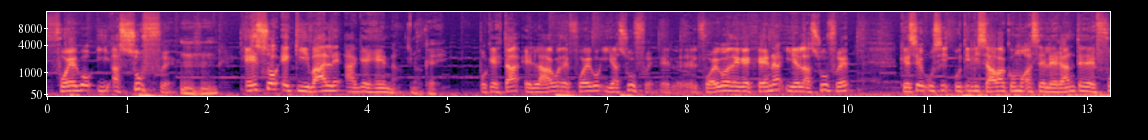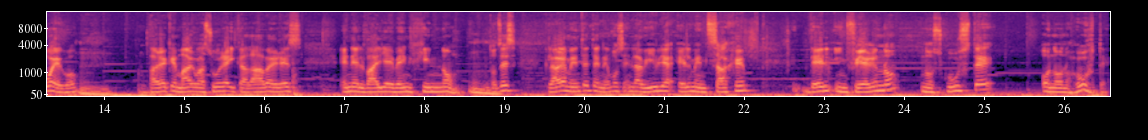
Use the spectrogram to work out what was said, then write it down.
fuego y azufre. Eso equivale a Gehenna, porque está el lago de fuego y azufre. El, el fuego de Gehenna y el azufre que se utilizaba como acelerante de fuego para quemar basura y cadáveres en el valle Ben Hinnom. Entonces, claramente tenemos en la Biblia el mensaje del infierno, nos guste o no nos guste.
